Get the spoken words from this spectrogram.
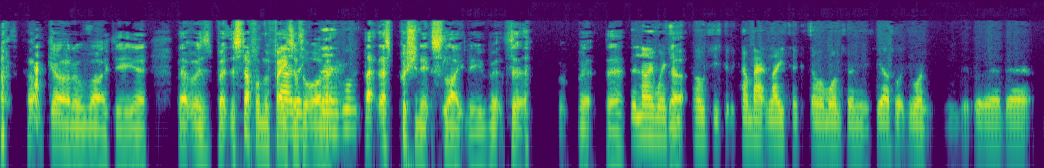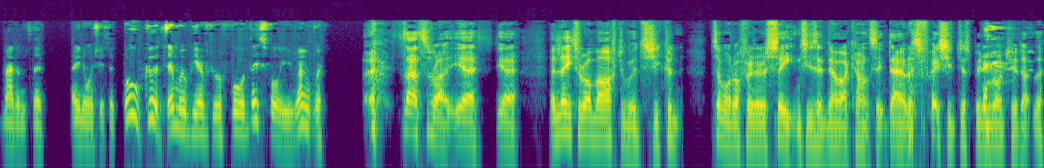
oh God Almighty! Yeah, that was. But the stuff on the face, Oh, I the, thought, oh, the, that, well, that that's pushing it slightly, but uh, but uh, the line where she's No. told she's going to come back later because someone wants her, and she asks what do you want. The, the, the madam said, "They know," and she said, "Oh, good. Then we'll be able to afford this for you, won't we?" that's right. Yes, yeah. And later on afterwards, she couldn't. Someone offered her a seat, and she said, "No, I can't sit down." I suppose she'd just been rogered up the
